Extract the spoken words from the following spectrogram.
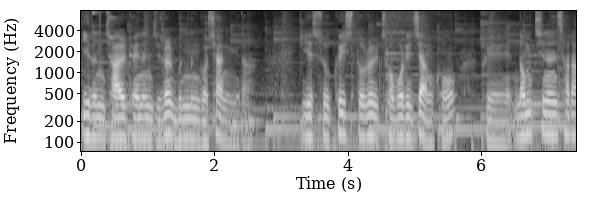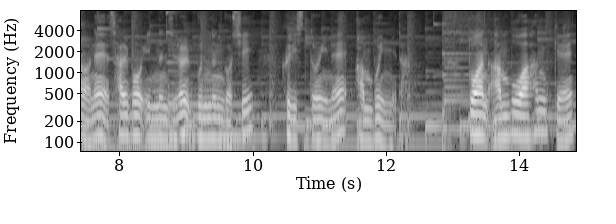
일은 잘 되는지를 묻는 것이 아닙니다. 예수 그리스도를 저버리지 않고 그의 넘치는 사랑 안에 살고 있는지를 묻는 것이 그리스도인의 안부입니다. 또한 안부와 함께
